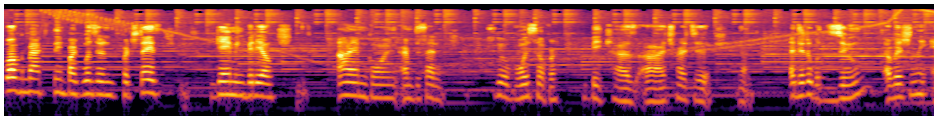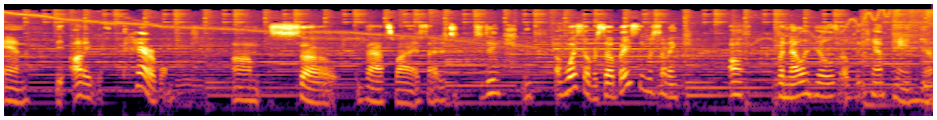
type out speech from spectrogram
welcome back to Theme Park Wizard. For today's gaming video, I am going, I'm decided to do a voiceover because uh, I tried to, you know, I did it with Zoom originally and the audio was terrible. Um, so that's why I decided to, to do a voiceover. So basically we're starting off Vanilla Hills of the campaign here.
